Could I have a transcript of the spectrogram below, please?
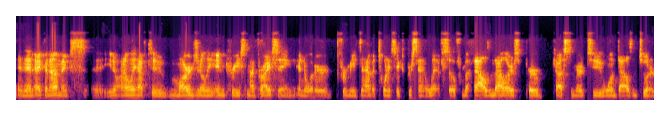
And then economics, uh, you know, I only have to marginally increase my pricing in order for me to have a 26% lift. So from $1,000 per customer to $1,250.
